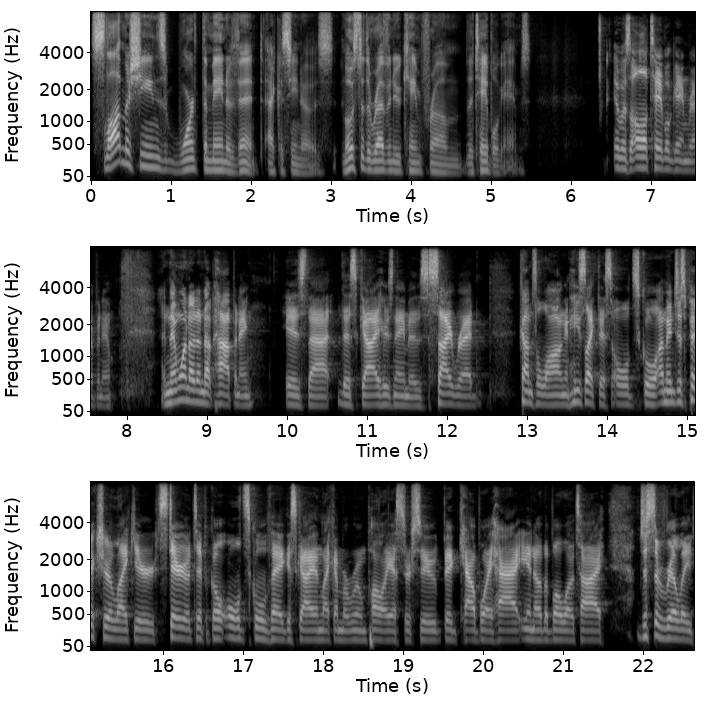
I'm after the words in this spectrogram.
slot machines weren't the main event at casinos. Most of the revenue came from the table games. It was all table game revenue. And then what ended up happening is that this guy whose name is Si Redd comes along and he's like this old school. I mean, just picture like your stereotypical old school Vegas guy in like a maroon polyester suit, big cowboy hat, you know, the bolo tie. Just a really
